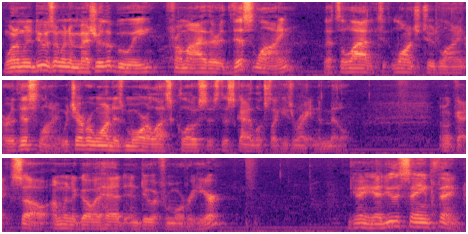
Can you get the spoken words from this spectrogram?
What I'm going to do is I'm going to measure the buoy from either this line, that's the latitude, longitude line, or this line, whichever one is more or less closest. This guy looks like he's right in the middle. Okay, so I'm going to go ahead and do it from over here. Okay, I do the same thing.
